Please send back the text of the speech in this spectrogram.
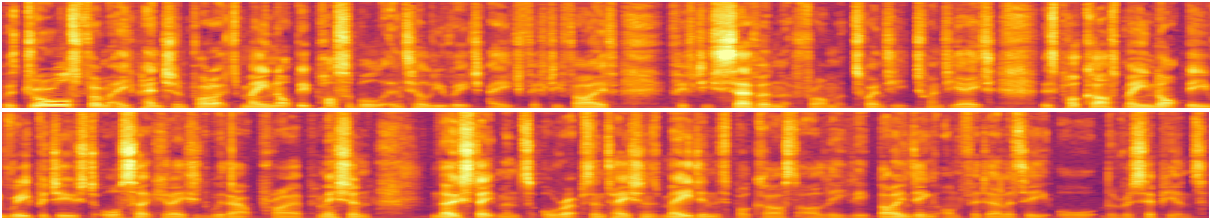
Withdrawals from a pension product may not be possible until you reach age 55, 57 from 2028. This podcast may not be reproduced or circulated without prior permission. No statements or representations made in this podcast are legally binding on Fidelity or the recipient.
